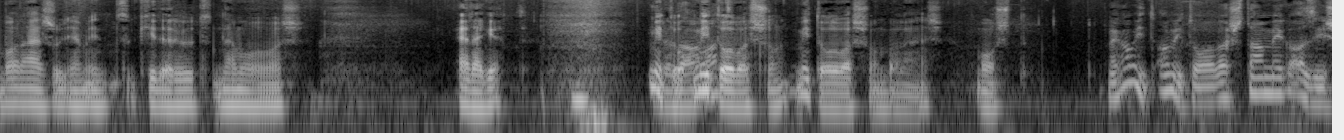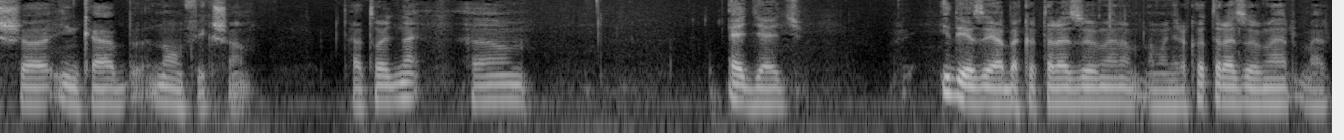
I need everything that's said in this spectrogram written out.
Balázs, ugye, mint kiderült, nem olvas. Eleget. Mit, ol, mit olvasson? Mit olvasson Balázs most? Meg amit, amit olvastam, még az is uh, inkább non-fiction. Tehát, hogy ne, um, egy-egy idézőjelbe kötelező, mert nem, nem annyira kötelező, mert, mert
